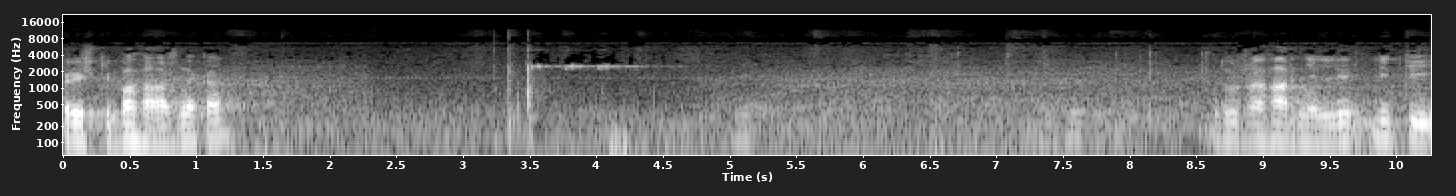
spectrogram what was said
кришки багажника. Дуже гарні літі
